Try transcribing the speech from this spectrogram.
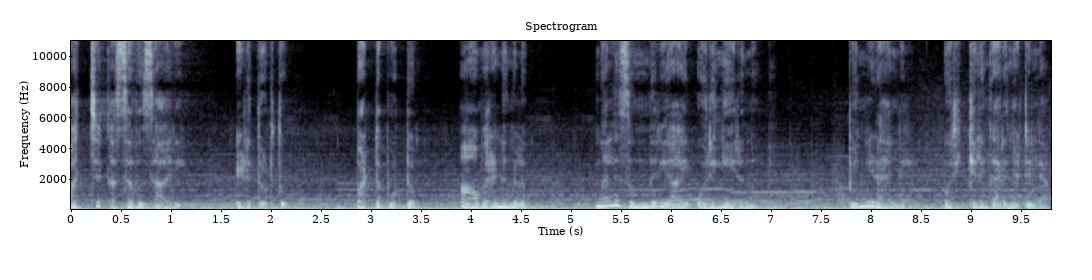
പച്ച കസവ് സാരി എടുത്തൊടുത്തു. പട്ടപ്പൊട്ടും ആഭരണങ്ങളും നല്ല സുന്ദരിയായി ഒരുങ്ങിയിരുന്നു. പിന്നീട് ആന്റി ഒരിക്കലും കരഞ്ഞിട്ടില്ല.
